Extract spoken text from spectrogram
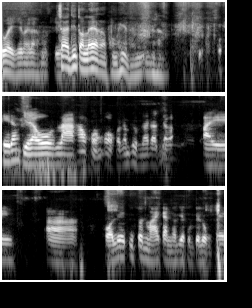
ด้วยใช่ไหมล่ะเมื่อกี้ใช่ที่ตอนแรกอะผมเห็นอันนี้นะครับโอเคนะเดี๋ยวเราลาข้าวของออกก่อนท่านผู้ชมนะเราจะ ไปอ่าขอเลขที่ต้นไม้กันนะเดี๋ยวผมจะลงแป้ง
